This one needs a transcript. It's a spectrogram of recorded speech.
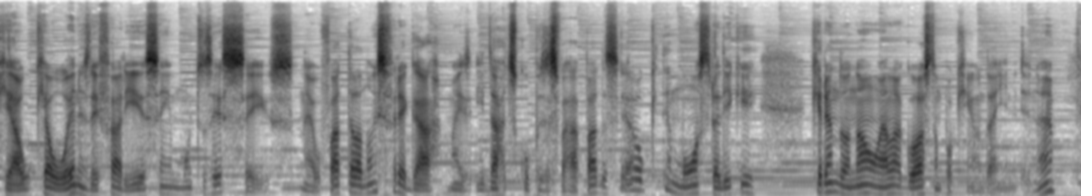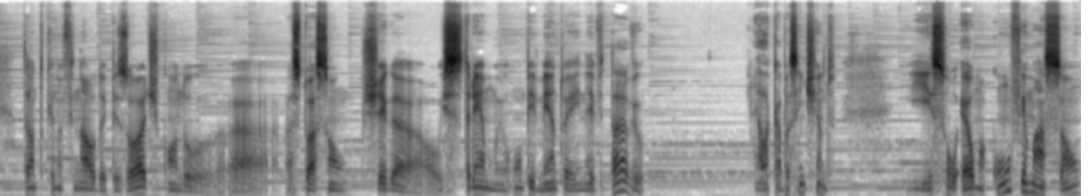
que é algo que a Wednesday faria sem muitos receios. Né? O fato dela não esfregar mas, e dar desculpas esfarrapadas é algo que demonstra ali que querendo ou não, ela gosta um pouquinho da Indy, né? Tanto que no final do episódio, quando a, a situação chega ao extremo e o rompimento é inevitável, ela acaba sentindo. E isso é uma confirmação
